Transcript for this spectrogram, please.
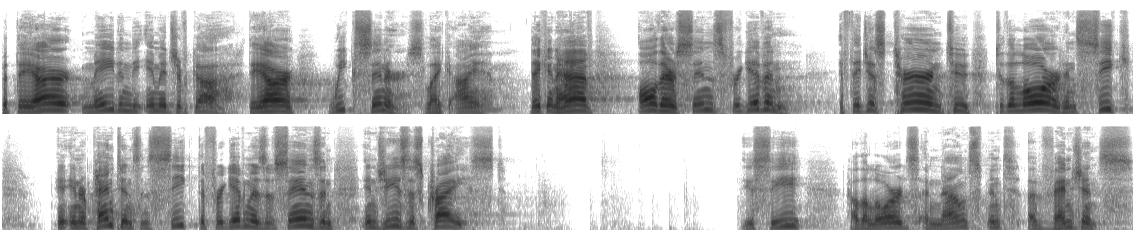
but they are made in the image of God. They are weak sinners like I am. They can have all their sins forgiven if they just turn to, to the Lord and seek in, in repentance and seek the forgiveness of sins in, in Jesus Christ. Do you see how the Lord's announcement of vengeance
